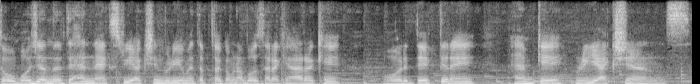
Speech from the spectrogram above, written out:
तो बहुत जल्द मिलते हैं नेक्स्ट रिएक्शन वीडियो में। तब तक अपना बहुत सारा ख्याल रखें और देखते रहें एम के रिएक्शंस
